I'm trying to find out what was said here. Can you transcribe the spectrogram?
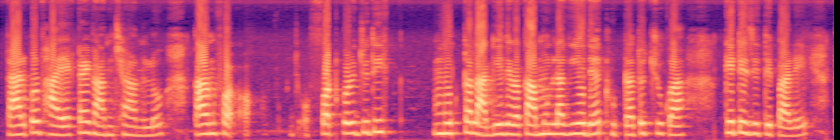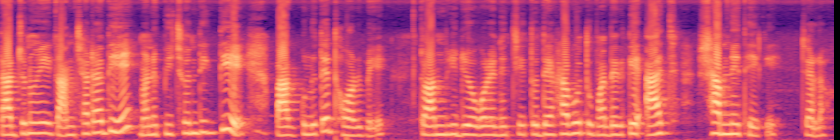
তারপর ভাই একটাই গামছা আনলো, কারণ ফট করে যদি মুখটা লাগিয়ে দেয় বা কামড় লাগিয়ে দেয় ঠোঁটটা তো চুকা, কেটে যেতে পারে। তার জন্য এই গামছাটা দিয়ে মানে পিছন দিক দিয়ে পাকগুলোতে ধরবে। তো আমি ভিডিও করে নিচ্ছি। তো দেখাবো তোমাদেরকে আজ সামনে থেকে। চলো।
